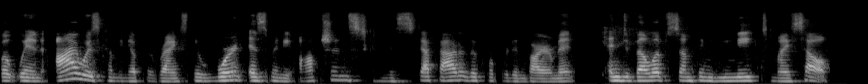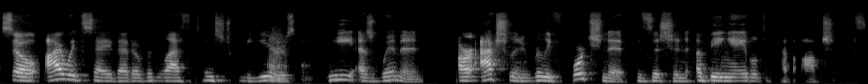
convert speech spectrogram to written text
But when I was coming up the ranks, there weren't as many options to kind of step out of the corporate environment and develop something unique to myself. So I would say that over the last 10 to 20 years, we as women are actually in a really fortunate position of being able to have options.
